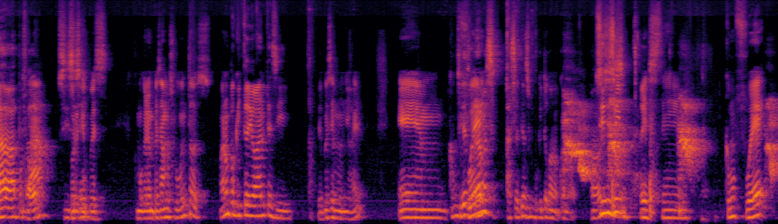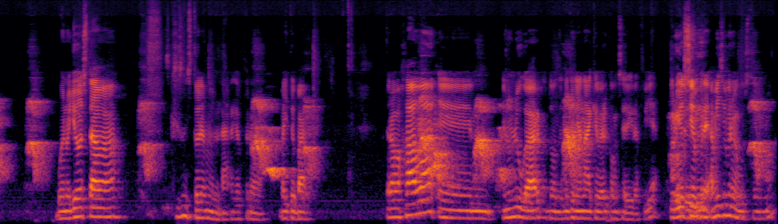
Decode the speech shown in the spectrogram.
Va, va, por favor. ¿va? Sí, sí, Porque sí. pues como que lo empezamos juntos. Bueno, un poquito yo antes y después se me unió él. Em, ¿Cómo quieres, fue? acérquense un poquito con... con- con- Sí, sí, sí. Este, ¿Cómo fue? Bueno, yo estaba... Es que es una historia muy larga, pero ahí te va. Trabajaba en, en un lugar donde no tenía nada que ver con serigrafía, pero yo Ok. siempre, a mí siempre me gustó, ¿no?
